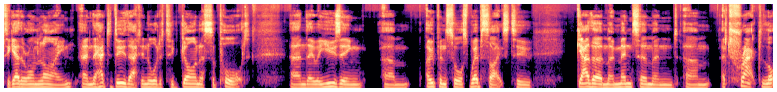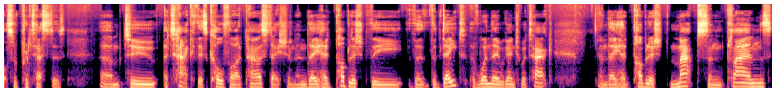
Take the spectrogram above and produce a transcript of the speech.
together online, and they had to do that in order to garner support. And they were using um, open source websites to gather momentum and um, attract lots of protesters um, to attack this coal-fired power station, and they had published the, the the date of when they were going to attack, and they had published maps and plans.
